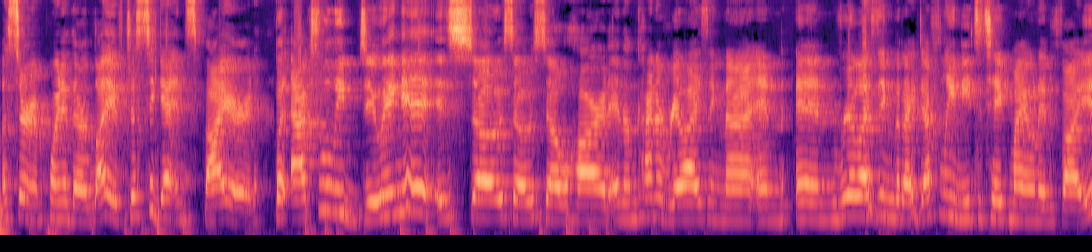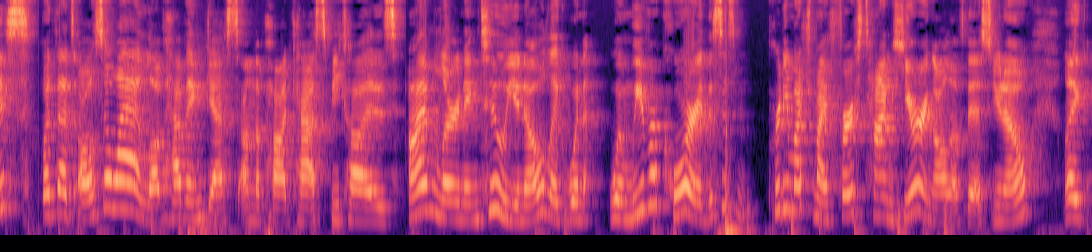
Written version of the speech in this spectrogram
a certain point of their life life just to get inspired. But actually doing it is so, so, so hard. And I'm kind of realizing that and, and realizing that I definitely need to take my own advice. But that's also why I love having guests on the podcast because I'm learning too, you know? Like when, when we record, this is pretty much my first time hearing all of this, you know? Like,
